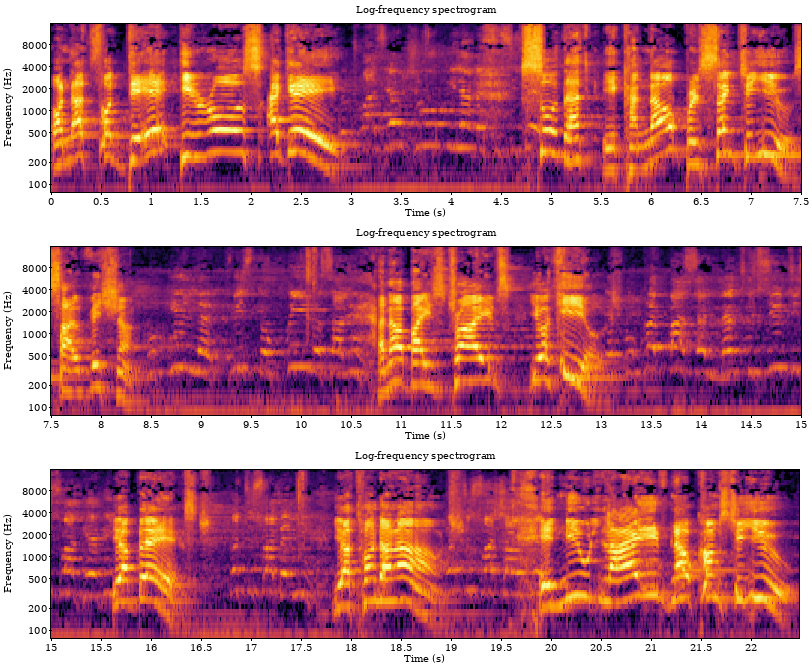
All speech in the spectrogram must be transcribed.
On that third day, he rose again. so that he can now present to you salvation. And now by his stripes you are healed. You are blessed. You are turned around. A new life now comes to you.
